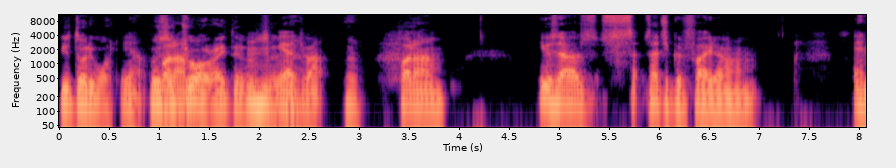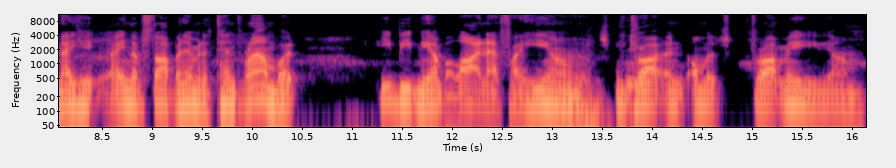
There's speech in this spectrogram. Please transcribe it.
You thought he won. Yeah, It was But, a um, draw, right? Mhm, a- yeah, draw. Yeah. But um, he was, uh, was such a good fighter. Um, and I I ended up stopping him in the tenth round, but he beat me up a lot in that fight. He um he dropped and almost dropped me. He, um,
